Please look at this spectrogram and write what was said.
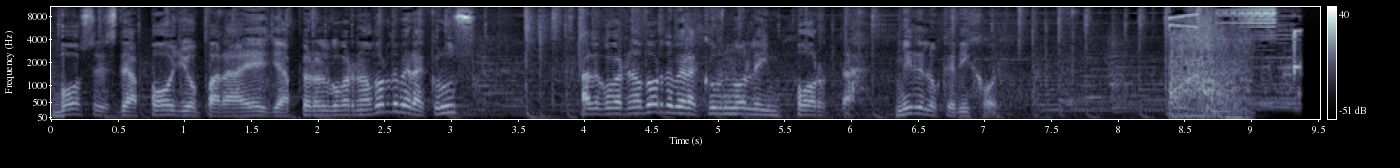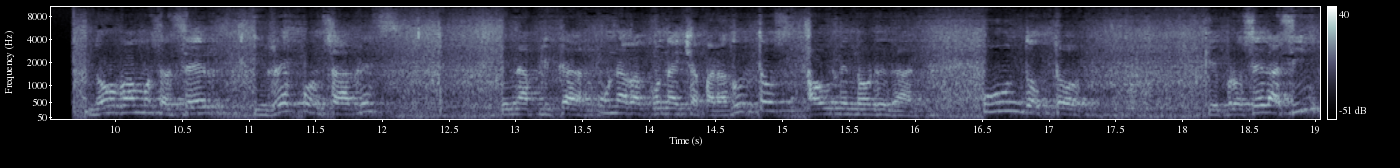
voces de apoyo para ella, pero el gobernador de Veracruz, al gobernador de Veracruz no le importa. Mire lo que dijo hoy. No vamos a ser irresponsables en aplicar una vacuna hecha para adultos a un menor de edad. Un doctor que proceda así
